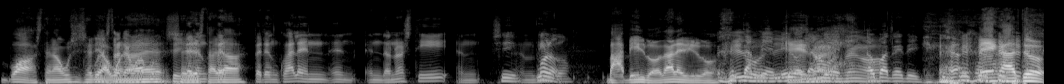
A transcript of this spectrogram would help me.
Buah, Stenagusi sería Bueno, estaría buena, ¿eh? sí. Sí, pero, en, estaría... pero- pero en cuál? ¿En, en, en Donosti? ¿En, Sí, en bueno. Va, Bilbo, dale Bilbo. Bilbo, también, sí. Bilbo también. no, venga. Athletic. Venga, tú.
